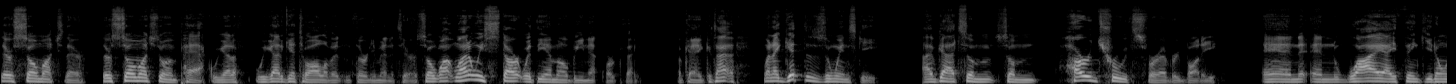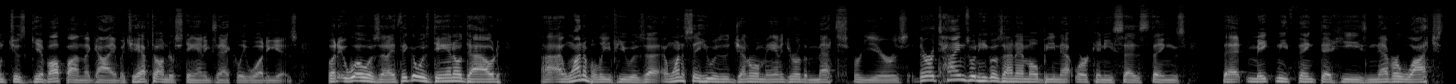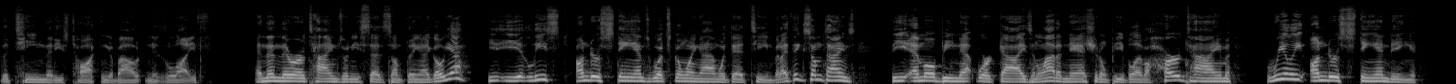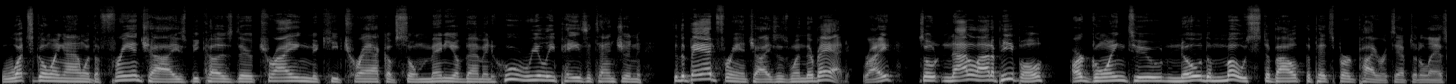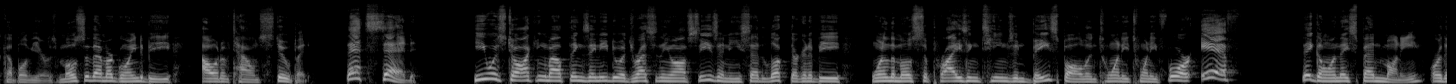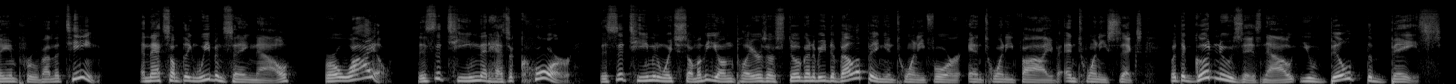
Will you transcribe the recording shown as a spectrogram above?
There's so much there. There's so much to unpack. We gotta we gotta get to all of it in 30 minutes here. So why, why don't we start with the MLB Network thing? Okay, because I when I get to Suwinski, I've got some some hard truths for everybody, and and why I think you don't just give up on the guy, but you have to understand exactly what he is. But it, what was it? I think it was Dan O'Dowd. Uh, I want to believe he was. A, I want to say he was a general manager of the Mets for years. There are times when he goes on MLB Network and he says things that make me think that he's never watched the team that he's talking about in his life. And then there are times when he says something, I go, yeah, he, he at least understands what's going on with that team. But I think sometimes the MLB network guys and a lot of national people have a hard time really understanding what's going on with the franchise because they're trying to keep track of so many of them and who really pays attention to the bad franchises when they're bad, right? So not a lot of people are going to know the most about the Pittsburgh Pirates after the last couple of years. Most of them are going to be out of town stupid. That said, he was talking about things they need to address in the offseason. He said, look, they're going to be one of the most surprising teams in baseball in 2024 if they go and they spend money or they improve on the team. And that's something we've been saying now for a while. This is a team that has a core. This is a team in which some of the young players are still going to be developing in 24 and 25 and 26. But the good news is now you've built the base.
